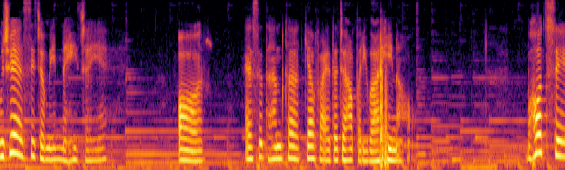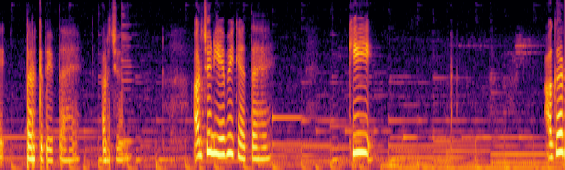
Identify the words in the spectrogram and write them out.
मुझे ऐसी ज़मीन नहीं चाहिए। और ऐसे धन का क्या फ़ायदा जहाँ परिवार ही ना हो? बहुत से तर्क देता है अर्जुन। अर्जुन ये भी कहता है कि अगर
